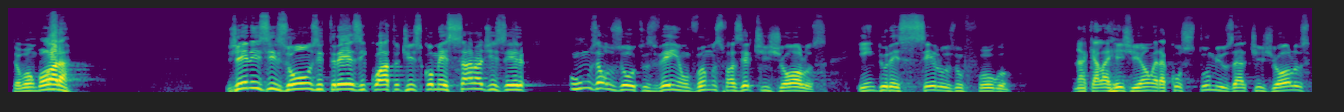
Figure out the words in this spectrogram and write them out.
Então vamos embora. Gênesis 11, 13 e 4 diz: Começaram a dizer uns aos outros: Venham, vamos fazer tijolos e endurecê-los no fogo. Naquela região era costume usar tijolos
